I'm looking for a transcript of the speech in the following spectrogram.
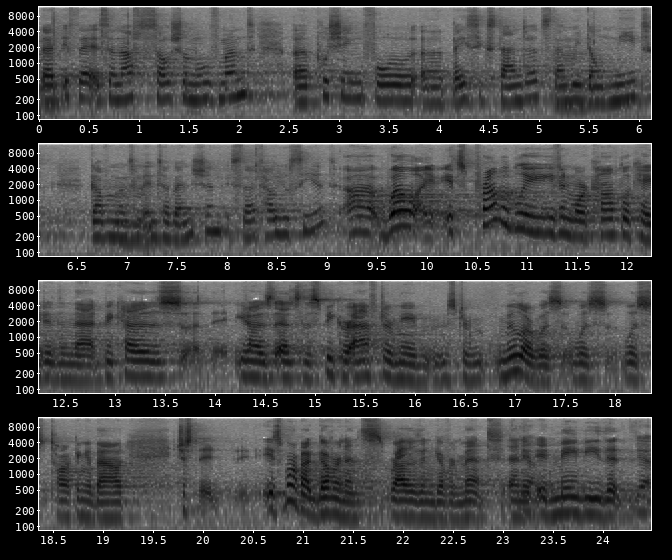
That if there is enough social movement uh, pushing for uh, basic standards, then we don't need governmental intervention. Is that how you see it? Uh, well, it's probably even more complicated than that because, you know, as, as the speaker after me, Mr. Mueller, was was was talking about, just it, it's more about governance rather than government, and it, Yeah. it may be that Yeah.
